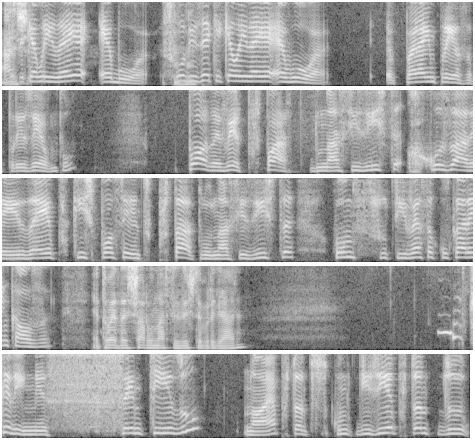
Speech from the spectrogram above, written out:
Acha Deixa... que aquela ideia é boa. Se for uhum. dizer que aquela ideia é boa para a empresa, por exemplo, pode haver por parte do narcisista recusar a ideia porque isto pode ser interpretado pelo narcisista como se o tivesse a colocar em causa. Então é deixar o narcisista brilhar? Um bocadinho nesse sentido, não é? Portanto, como dizia, portanto, de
